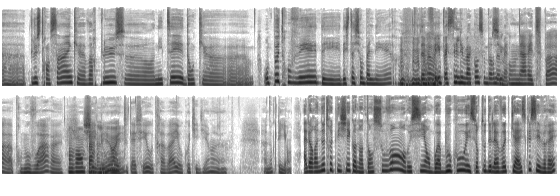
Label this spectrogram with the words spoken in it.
euh, plus 35, voire plus euh, en été. Donc, euh, on peut trouver des, des stations balnéaires, tout à fait, passer les vacances au bord Ce de mer. qu'on n'arrête pas à promouvoir on va en chez parler, nous, oui. tout à fait, au travail, au quotidien. À nos clients. Alors un autre cliché qu'on entend souvent en Russie, on boit beaucoup et surtout de la vodka. Est-ce que c'est vrai?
